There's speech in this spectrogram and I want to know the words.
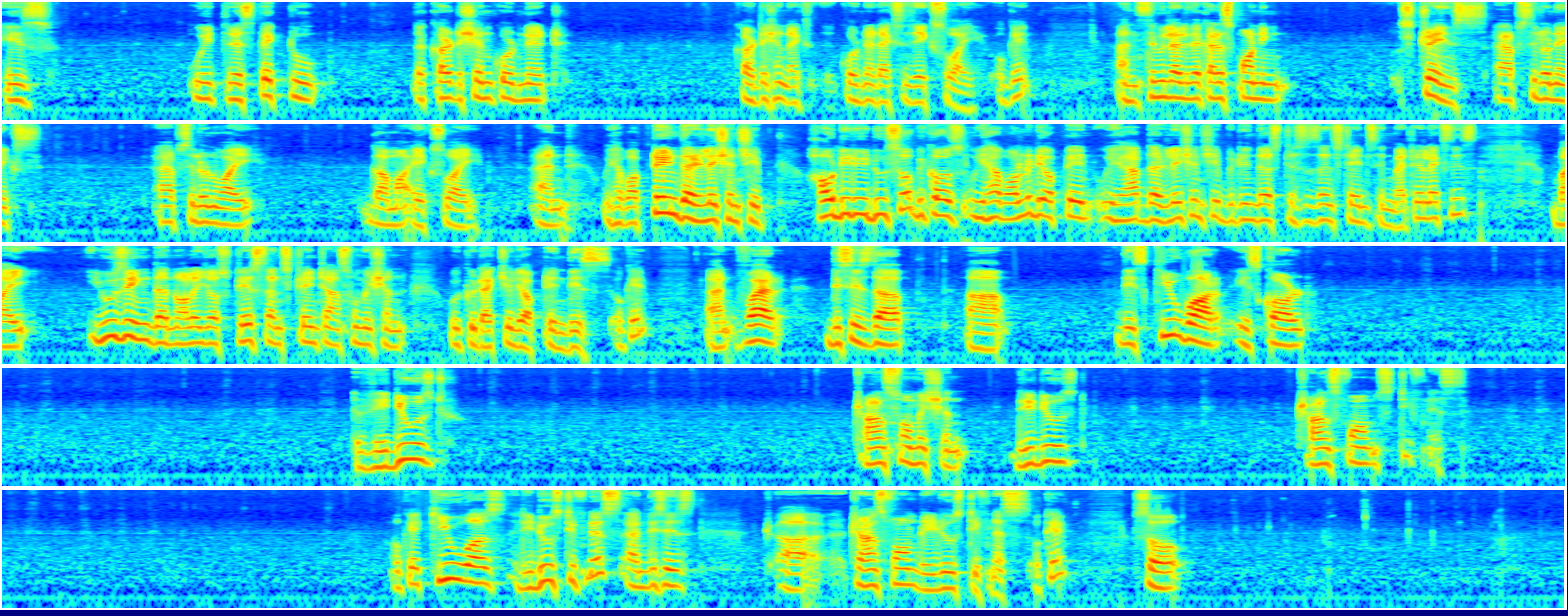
is with respect to the Cartesian coordinate Cartesian coordinate axis x y okay. and similarly the corresponding strains epsilon x epsilon y gamma x y and we have obtained the relationship. How did we do so? Because we have already obtained we have the relationship between the stresses and strains in material axis by using the knowledge of stress and strain transformation we could actually obtain this okay. and where this is the uh, this q bar is called reduced transformation reduced transform stiffness. Okay, Q was reduced stiffness and this is uh, transformed reduced stiffness. Okay. So,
